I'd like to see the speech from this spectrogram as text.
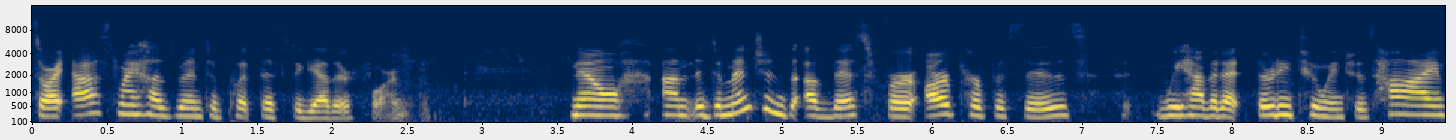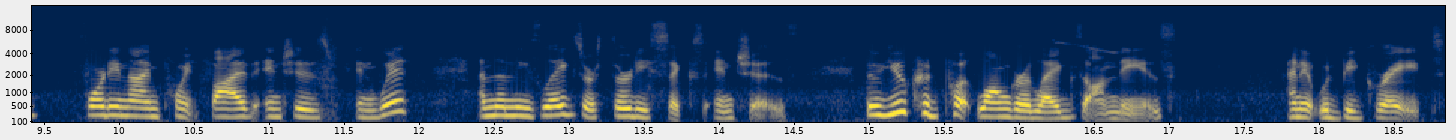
So I asked my husband to put this together for me. Now, um, the dimensions of this for our purposes we have it at 32 inches high, 49.5 inches in width, and then these legs are 36 inches. Though you could put longer legs on these and it would be great.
